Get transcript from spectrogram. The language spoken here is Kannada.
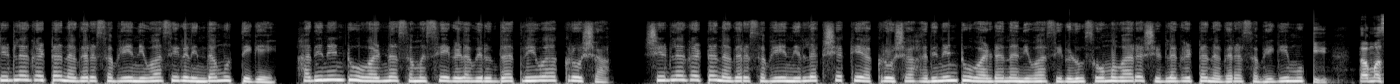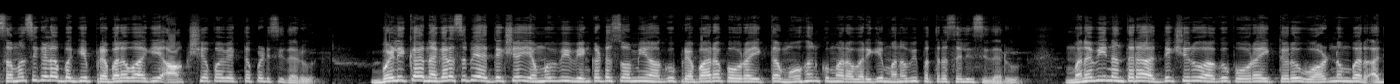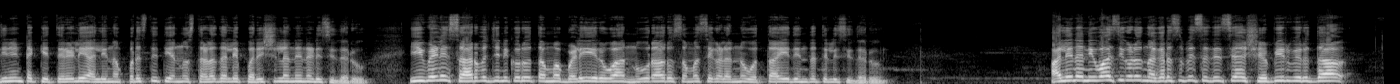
ಶಿಡ್ಲಘಟ್ಟ ನಗರಸಭೆ ನಿವಾಸಿಗಳಿಂದ ಮುತ್ತಿಗೆ. ಹದಿನೆಂಟು ವರ್ಣ ಸಮಸ್ಯೆಗಳ ವಿರುದ್ಧ ತೀವ್ರ ಆಕ್ರೋಶ ಶಿಡ್ಲಘಟ್ಟ ನಗರಸಭೆ ನಿರ್ಲಕ್ಷ್ಯಕ್ಕೆ ಆಕ್ರೋಶ. ಹದಿನೆಂಟು ವಾರ್ಡನ ನಿವಾಸಿಗಳು ಸೋಮವಾರ ಶಿಡ್ಲಘಟ್ಟ ನಗರಸಭೆಗೆ ಮುಕ್ತಿ ತಮ್ಮ ಸಮಸ್ಯೆಗಳ ಬಗ್ಗೆ ಪ್ರಬಲವಾಗಿ ಆಕ್ಷೇಪ ವ್ಯಕ್ತಪಡಿಸಿದರು. ಬಳಿಕ ನಗರಸಭೆ ಅಧ್ಯಕ್ಷ ಎಂವಿ ವೆಂಕಟಸ್ವಾಮಿ ಹಾಗೂ ಪ್ರಭಾರ ಪೌರಾಯುಕ್ತ ಮೋಹನ್ ಕುಮಾರ್ ಅವರಿಗೆ ಮನವಿ ಪತ್ರ ಸಲ್ಲಿಸಿದರು. ಮನವಿ ನಂತರ ಅಧ್ಯಕ್ಷರು ಹಾಗೂ ಪೌರಾಯುಕ್ತರು ವಾರ್ಡ್ ನಂಬರ್ ಹದಿನೆಂಟಕ್ಕೆ ತೆರಳಿ ಅಲ್ಲಿನ ಪರಿಸ್ಥಿತಿಯನ್ನು ಸ್ಥಳದಲ್ಲೇ ಪರಿಶೀಲನೆ ನಡೆಸಿದರು. ಈ ವೇಳೆ ಸಾರ್ವಜನಿಕರು ತಮ್ಮ ಬಳಿ ಇರುವ ನೂರಾರು ಸಮಸ್ಯೆಗಳನ್ನು ಒತ್ತಾಯದಿಂದ ತಿಳಿಸಿದರು. ಅಲ್ಲಿನ ನಿವಾಸಿಗಳು ನಗರಸಭೆ ಸದಸ್ಯ ಶಬೀರ್ ವಿರುದ್ಧ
